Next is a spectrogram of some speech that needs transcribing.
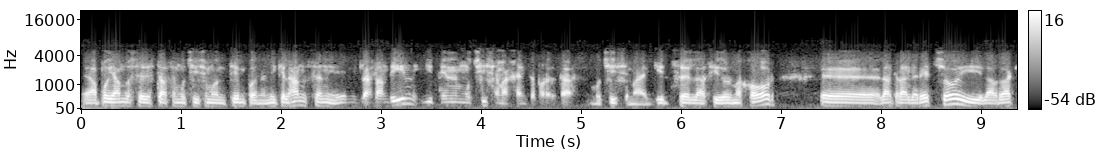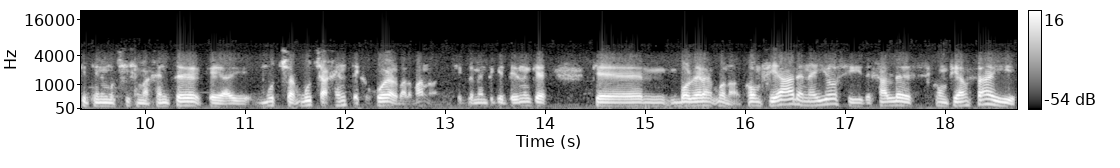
eh, apoyándose desde hace muchísimo tiempo en el Mikkel Hansen y Niklas Landin y tienen muchísima gente por detrás, muchísima. Gitzel ha sido el mejor, eh, lateral derecho y la verdad que tiene muchísima gente, que hay mucha mucha gente que juega al balonmano, simplemente que tienen que, que volver a, bueno, confiar en ellos y dejarles confianza y,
